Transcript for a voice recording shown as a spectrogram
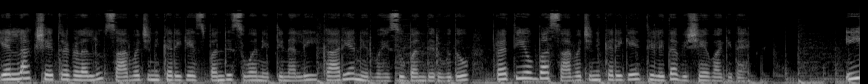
ಎಲ್ಲಾ ಕ್ಷೇತ್ರಗಳಲ್ಲೂ ಸಾರ್ವಜನಿಕರಿಗೆ ಸ್ಪಂದಿಸುವ ನಿಟ್ಟಿನಲ್ಲಿ ಕಾರ್ಯನಿರ್ವಹಿಸು ಬಂದಿರುವುದು ಪ್ರತಿಯೊಬ್ಬ ಸಾರ್ವಜನಿಕರಿಗೆ ತಿಳಿದ ವಿಷಯವಾಗಿದೆ. ಈ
